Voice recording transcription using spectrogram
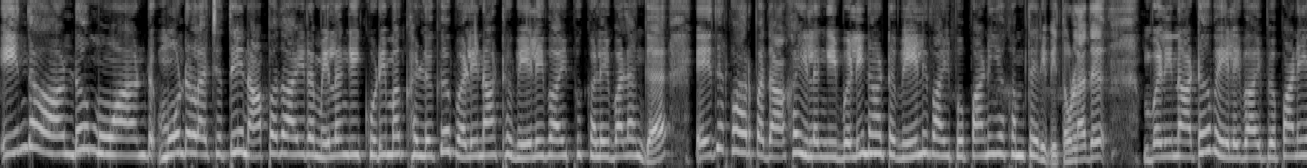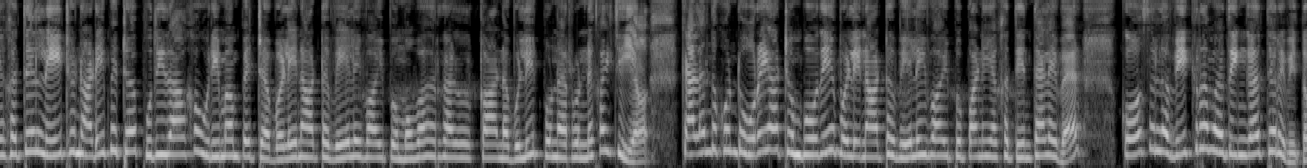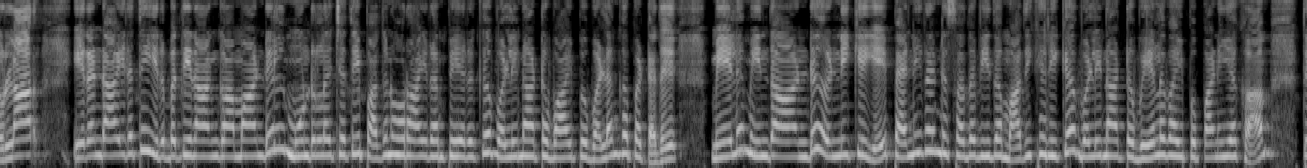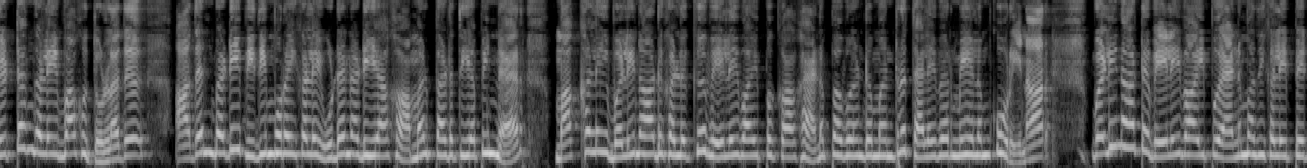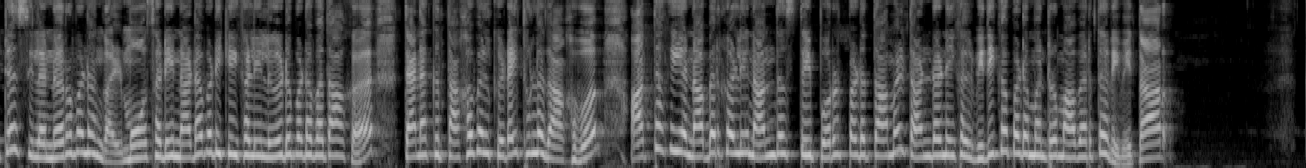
இந்த ஆண்டு மூவாண்டு மூன்று லட்சத்தி நாற்பதாயிரம் இலங்கை குடிமக்களுக்கு வெளிநாட்டு வேலைவாய்ப்புகளை வழங்க எதிர்பார்ப்பதாக இலங்கை வெளிநாட்டு வேலைவாய்ப்பு பணியகம் தெரிவித்துள்ளது. வெளிநாட்டு வேலைவாய்ப்பு பணியகத்தில் நேற்று நடைபெற்ற புதிதாக உரிமம் பெற்ற வெளிநாட்டு வேலைவாய்ப்பு முகவர்களுக்கான விழிப்புணர்வு நிகழ்ச்சியில் கலந்து கொண்டு உரையாற்றும் போதே வெளிநாட்டு வேலைவாய்ப்பு பணியகத்தின் தலைவர் கோசல விக்ரமதிங்க தெரிவித்துள்ளார். இரண்டாயிரத்தி இருபத்தி நான்காம் ஆண்டில் மூன்று லட்சத்தி பதினோராயிரம் பேருக்கு வெளிநாட்டு வாய்ப்பு வழங்கப்பட்டது. மேலும் இந்த ஆண்டு எண்ணிக்கையை பன்னிரண்டு சதவீதம் அதிகரிக்க வெளிநாட்டு வேலைவாய்ப்பு பணியகம் திட்டங்களை வகுத்துள்ளது. அதன்படி விதிமுறைகளை உடனடியாக அமல்படுத்திய பின்னர் மக்களை வெளிநாடுகளுக்கு வேலைவாய்ப்புக்காக அனுப்ப வேண்டும் என்று தலைவர் மேலும் கூறினார். வெளிநாட்டு வேலைவாய்ப்பு அனுமதிகளை பெற்ற சில நிறுவனங்கள் மோசடி நடவடிக்கைகளில் ஈடுபடுவதாக தனக்கு தகவல் கிடைத்துள்ளதாகவும் அத்தகைய நபர்களின் அந்தஸ்தை பொருட்படுத்தாமல் தண்டனைகள் விதிக்கப்படும் என்றும் அவர் தெரிவித்தார்.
